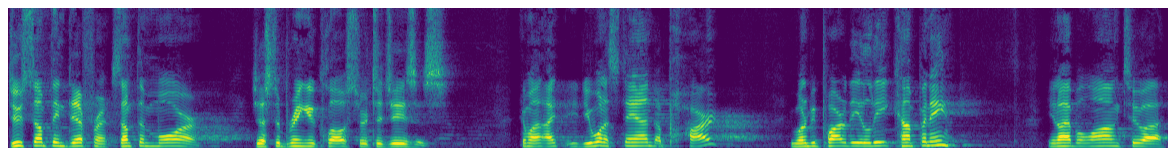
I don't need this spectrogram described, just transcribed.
Do something different, something more, just to bring you closer to Jesus. Come on, I, do you want to stand apart? You want to be part of the elite company? You know, I belong to a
